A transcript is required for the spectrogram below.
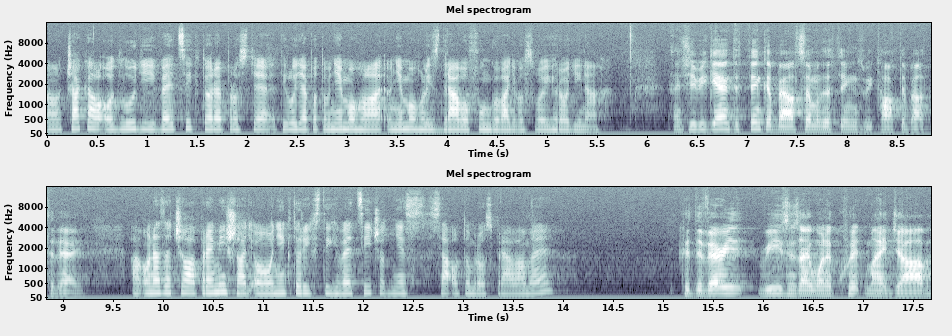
uh, čakal od ľudí veci, ktoré proste tí ľudia potom nemohla, nemohli zdravo fungovať vo svojich rodinách. And she began to think about some of the things we talked about today. A ona začala premýšľať o niektorých z tých vecí, čo dnes sa o tom rozprávame. Could the very reasons I want to quit my job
